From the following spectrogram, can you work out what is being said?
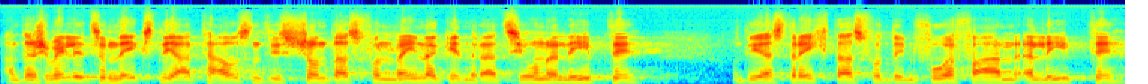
An der Schwelle zum nächsten Jahrtausend ist schon das von meiner Generation Erlebte und erst recht das von den Vorfahren Erlebte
